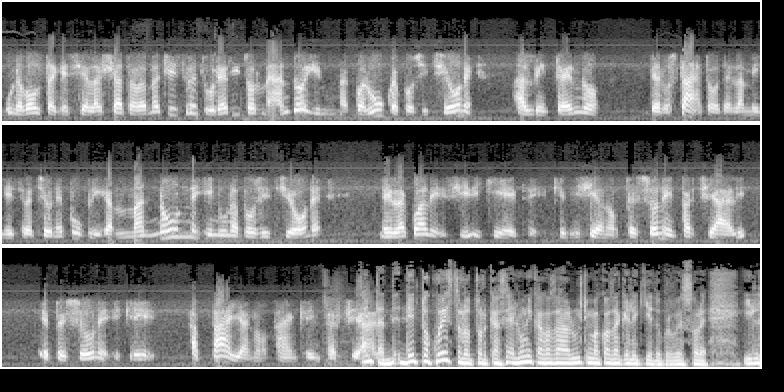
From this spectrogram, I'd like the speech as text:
una volta che si è lasciato la magistratura ritornando in una qualunque posizione all'interno dello Stato, dell'amministrazione pubblica, ma non in una posizione nella quale si richiede che vi siano persone imparziali e persone che appaiano anche imparziali. Senta, detto questo, dottor Cassè, è cosa, l'ultima cosa che le chiedo, professore. Il,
